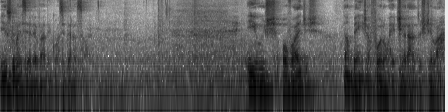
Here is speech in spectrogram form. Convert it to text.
Isso vai ser levado em consideração. E os ovoides também já foram retirados de lá.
